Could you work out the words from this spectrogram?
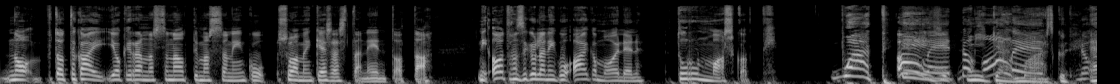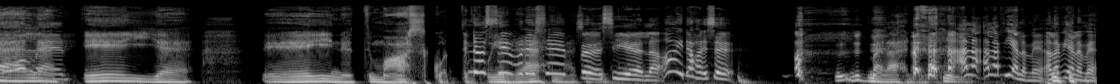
no totta kai jokirannassa nauttimassa niin kuin Suomen kesästä, niin tota, niin oothan se kyllä niin kuin aikamoinen Turun maskotti. What? Olet, ei no mikään olet. maskot. No Älä, olet. ei jää. Ei nyt maskotti. No semmoinen seppö siellä. Ainahan se... Nyt mä lähden. älä, älä vielä mene, älä vielä mene.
